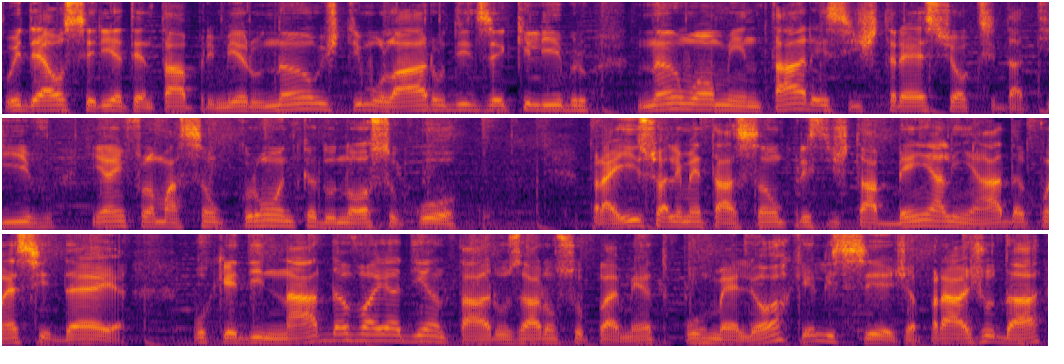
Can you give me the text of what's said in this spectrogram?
o ideal seria tentar primeiro não estimular o desequilíbrio, não aumentar esse estresse oxidativo e a inflamação crônica do nosso corpo. Para isso, a alimentação precisa estar bem alinhada com essa ideia, porque de nada vai adiantar usar um suplemento, por melhor que ele seja, para ajudar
